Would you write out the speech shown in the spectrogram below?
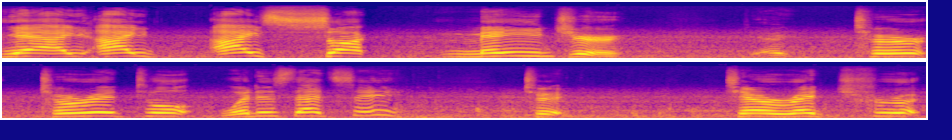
Yeah, I, I, I suck major. Uh, ter, what does that say? Ter, Territorial.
